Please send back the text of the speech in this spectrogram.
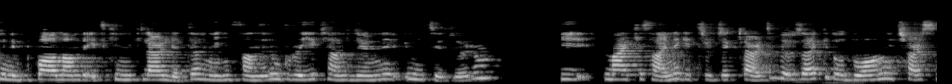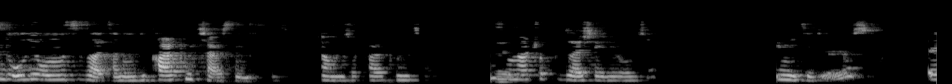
hani bu bağlamda etkinliklerle de hani insanların burayı kendilerini ümit ediyorum bir merkez haline getireceklerdir ve özellikle de o doğanın içerisinde oluyor olması zaten hani bir parkın içerisindesiniz. Çamlıca Parkı'nın içerisinde. Evet. Bunlar çok güzel şeyler olacak. Ümit ediyoruz. Ee,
